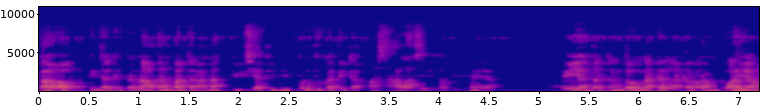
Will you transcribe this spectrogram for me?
kalau tidak dikenalkan pada anak di usia dini pun juga tidak masalah sih sepertinya ya. Tapi ya tergantung kadang ada orang tua yang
